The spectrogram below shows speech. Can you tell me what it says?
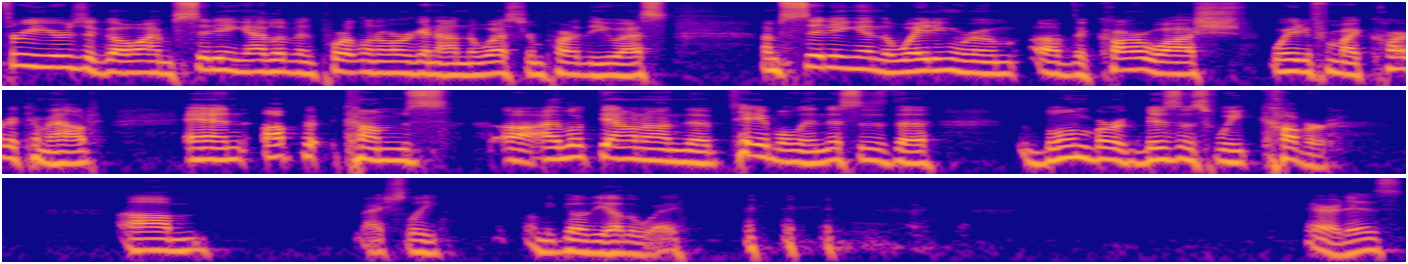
three years ago, I'm sitting, I live in Portland, Oregon, on the western part of the US. I'm sitting in the waiting room of the car wash, waiting for my car to come out, and up comes, uh, I look down on the table, and this is the Bloomberg Business Week cover. Um, actually, let me go the other way. there it is.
